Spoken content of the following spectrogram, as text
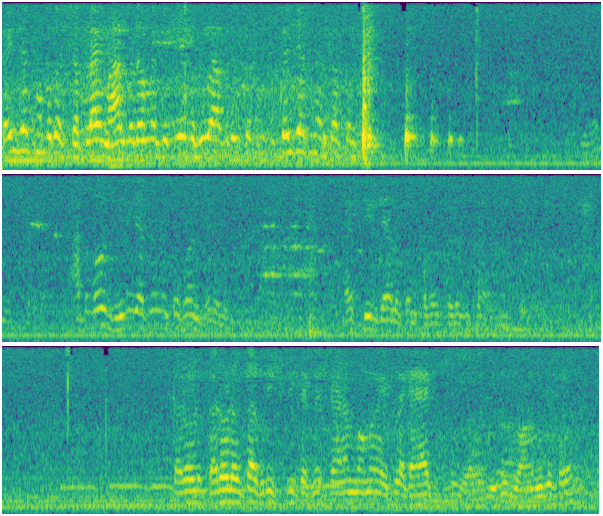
કઈ જાતનો બધો સપ્લાય માલ બધો કરીએ બધું આ બધું કઈ જાતનો આ તો બહુ ધીરી જાતનું તોફાન પડે લોકોને ખબર પડે કરોડ કરોડ હતા શ્રી કૃષ્ણ શરણમાં એકલા ગયા બીજું જાણવું તો પડે.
